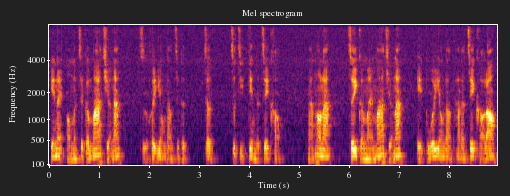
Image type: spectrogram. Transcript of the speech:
因为我们这个 module 呢，只会用到这个这自己定的接口，然后呢，这个 my module 呢，也不会用到它的接口喽，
